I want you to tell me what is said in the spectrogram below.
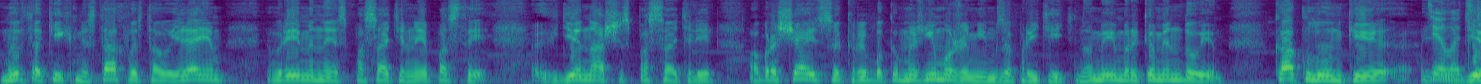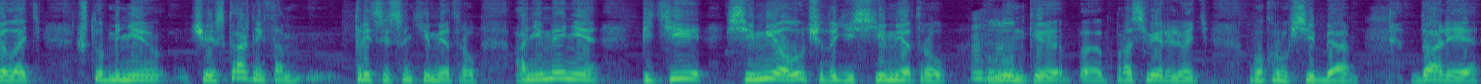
мы в таких местах выставляем временные спасательные посты, где наши спасатели обращаются к рыбакам, мы же не можем им запретить, но мы им рекомендуем, как лунки делать, делать чтобы не через каждых там 30 сантиметров, а не менее 5, 7, а лучше до 10 метров угу. лунки э, просверливать вокруг себя. Далее,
